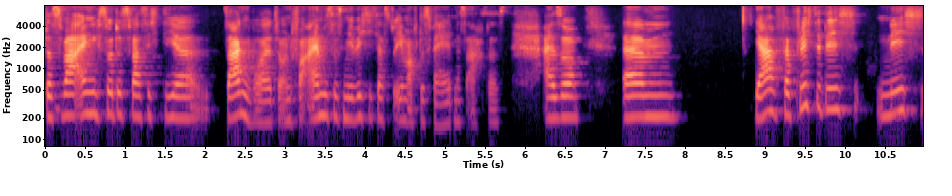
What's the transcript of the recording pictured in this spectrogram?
das war eigentlich so das, was ich dir sagen wollte. Und vor allem ist es mir wichtig, dass du eben auf das Verhältnis achtest. Also, ähm, ja, verpflichte dich nicht,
